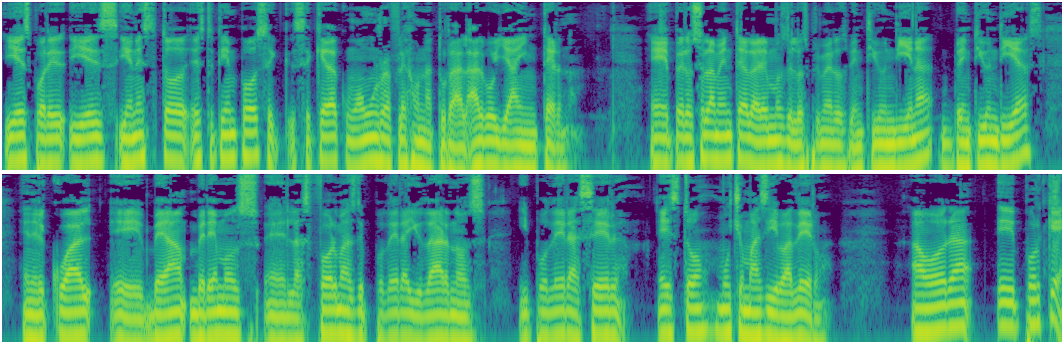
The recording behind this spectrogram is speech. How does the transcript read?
y es por e, y es y en esto este tiempo se, se queda como un reflejo natural, algo ya interno. Eh, pero solamente hablaremos de los primeros 21, 21 días en el cual eh, veremos eh, las formas de poder ayudarnos y poder hacer esto mucho más llevadero. Ahora, ¿por qué?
